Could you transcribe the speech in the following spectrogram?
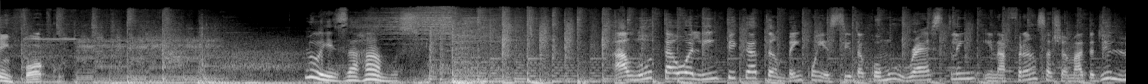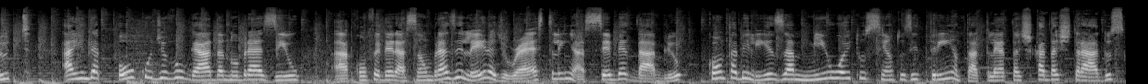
em Foco. Luísa Ramos. A luta olímpica, também conhecida como wrestling e na França chamada de lutte, ainda é pouco divulgada no Brasil. A Confederação Brasileira de Wrestling, a CBW, contabiliza 1.830 atletas cadastrados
